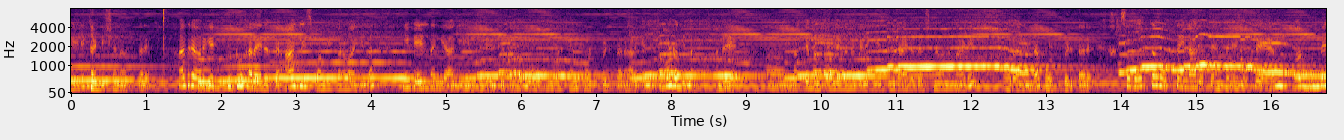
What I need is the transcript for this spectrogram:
ಹೇಳಿ ಕಂಡೀಷನ್ ಹಾಕ್ತಾರೆ. ಆದರೆ ಅವರಿಗೆ ಕುತೂಹಲ ಇರುತ್ತೆ. ಆಗಲಿ ಸ್ವಾಮಿ, ಪರವಾಗಿಲ್ಲ. ನೀವು ಹೇಳ್ದಂಗೆ ಆಗಲಿ ಅಂತ ಹೇಳಿಬಿಟ್ಟು ಅವರು ನೋಡ್ಕೊಂಡು ಹೊರಟ್ಬಿಡ್ತಾರೆ ಹಾಗೆ ನೋಡೋದಿಲ್ಲ. ಅಂದರೆ ಅಲ್ಲಿಂದ ಸೊ ಹೋಗ್ತಾ ಹೋಗ್ತಾ ಏನಾಗುತ್ತೆ ಅಂತ ಹೇಳಿದ್ರೆ, ಅವ್ರು ಮುಂದೆ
